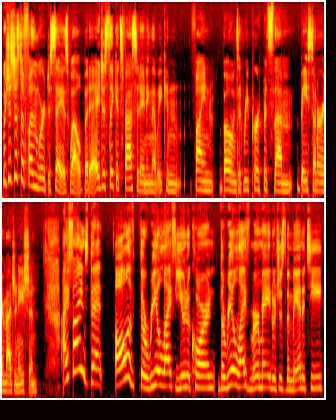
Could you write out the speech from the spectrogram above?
which is just a fun word to say as well. But I just think it's fascinating that we can find bones and repurpose them based on our imagination. I find that all of the real life unicorn, the real life mermaid, which is the manatee,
